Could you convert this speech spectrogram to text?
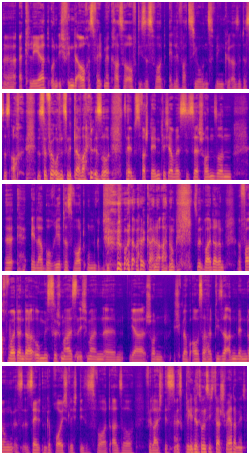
äh, erklärt und ich finde auch, es fällt mir gerade so auf dieses Wort Elevationswinkel. Also das ist auch, das ist für uns mittlerweile so selbstverständlich, aber es ist ja schon so ein äh, elaboriertes Wort oder keine Ahnung, es mit weiteren Fachwörtern da um mich zu schmeißen. Ich meine, ähm, ja, schon, ich glaube, außerhalb dieser Anwendung ist selten gebräuchlich, dieses Wort. Also vielleicht ist ja, es klingt. Viele tun sich da schwer damit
